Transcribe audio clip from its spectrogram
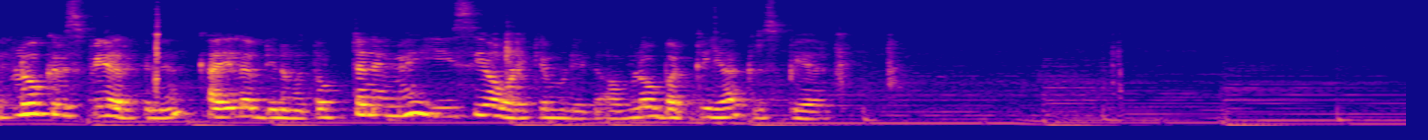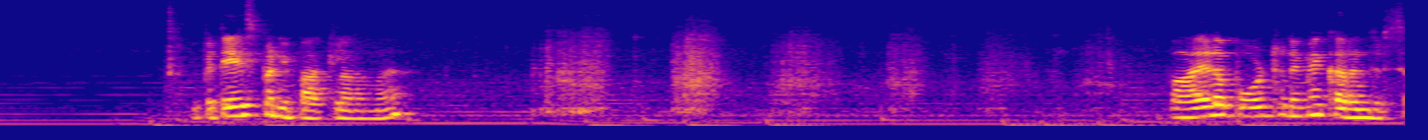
எவ்வளோ கிறிஸ்பியாக இருக்குன்னு. கையில் அப்படி நம்ம தொட்டனையுமே ஈஸியாக உடைக்க முடியுது. அவ்வளோ பட்ரியாக கிறிஸ்பியாக இருக்குது இப்போ டேஸ்ட் பண்ணி பார்க்கலாம் நம்ம. வாயில் போட்டுனுமே கரைஞ்சிருச்சு.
